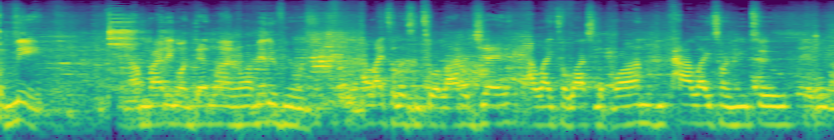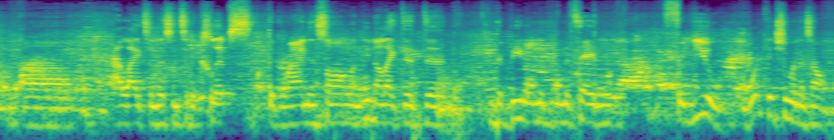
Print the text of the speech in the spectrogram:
For me, when I'm writing on deadline or I'm interviewing, I like to listen to a lot of Jay. I like to watch LeBron highlights on YouTube. Um, I like to listen to the Clipse, the grinding song, you know, like the the, the beat on the on the table. For you, what gets you in the zone?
